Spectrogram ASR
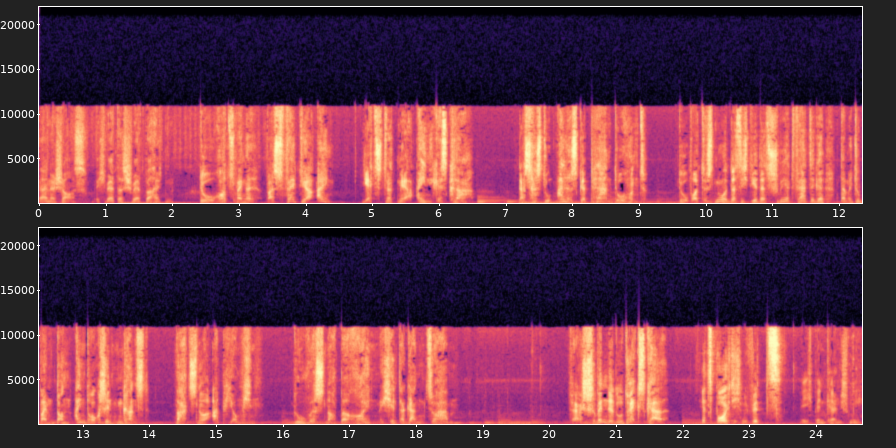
Keine Chance. Ich werde das Schwert behalten. Du Rotzbengel, was fällt dir ein? Jetzt wird mir einiges klar. Das hast du alles geplant, du Hund. Du wolltest nur, dass ich dir das Schwert fertige, damit du beim Don Eindruck schinden kannst. Wart's nur ab, Jungchen. Du wirst noch bereuen, mich hintergangen zu haben. Verschwinde, du Dreckskerl! Jetzt bräuchte ich einen Witz. Ich bin kein Schmied.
